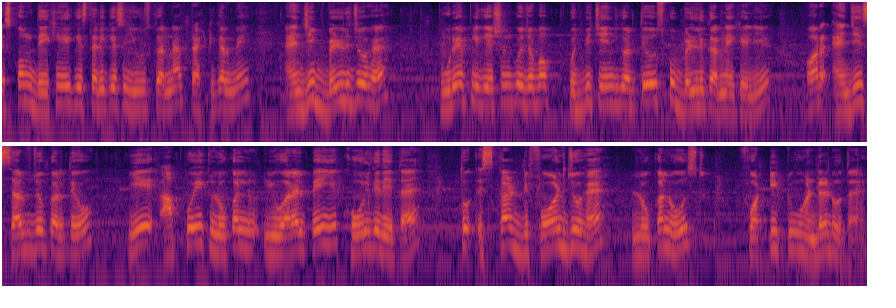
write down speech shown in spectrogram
इसको हम देखेंगे किस तरीके से यूज़ करना है प्रैक्टिकल में। एन जी बिल्ड जो है, पूरे एप्लीकेशन को जब आप कुछ भी चेंज करते हो, उसको बिल्ड करने के लिए, और एन जी सर्व जो करते हो, ये आपको एक लोकल यूआरएल पे ये खोल के देता है। तो इसका डिफ़ॉल्ट जो है लोकल होस्ट 4200 होता है।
